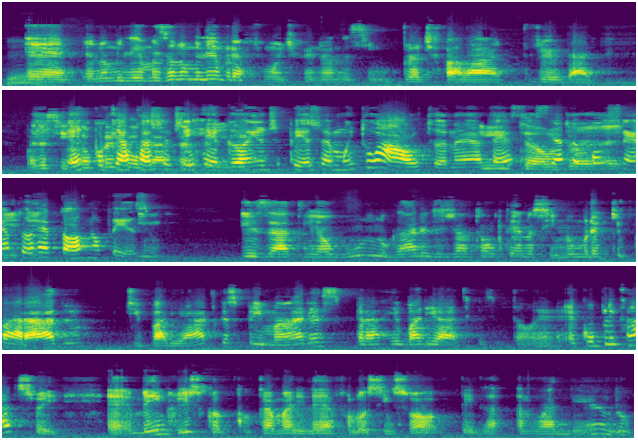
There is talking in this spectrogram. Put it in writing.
Que- É, eu não me lembro, mas eu não me lembro a fonte, Fernando, assim, para te falar a verdade. Mas assim, É só porque a taxa de também- reganho de peso é muito alta, né? Até Então, 60% então, é- retorna o peso. Em- Exato, em alguns lugares eles já estão tendo assim, número equiparado de bariátricas primárias para rebariátricas. Então é, é complicado isso aí. É bem isso que a- que a falou assim, só pegando um adendo,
